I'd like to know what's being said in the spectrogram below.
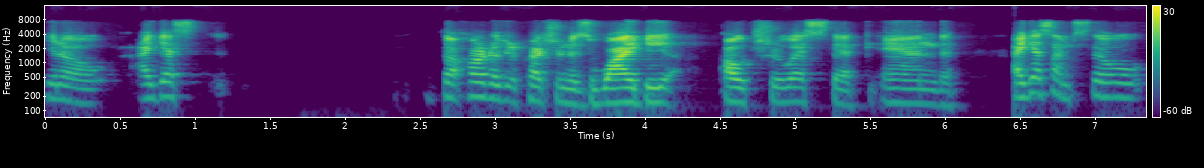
you know, I guess the heart of your question is why be altruistic? And I guess I'm still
